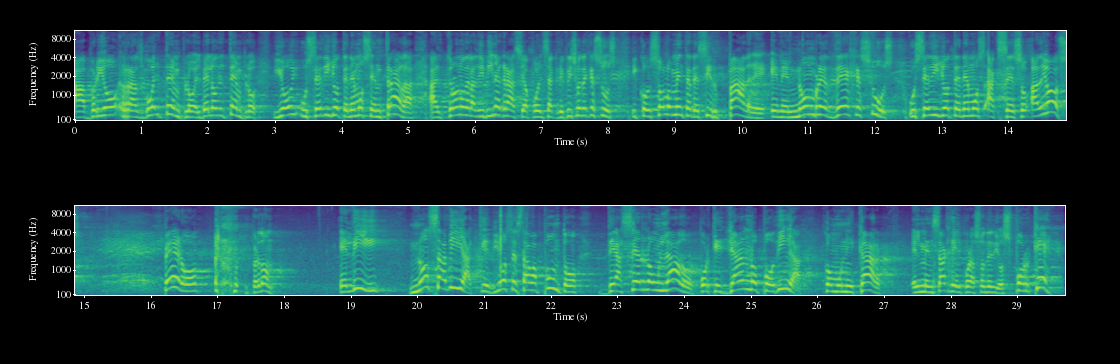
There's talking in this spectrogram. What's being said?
abrió, rasgó el templo, el velo del templo, y hoy usted y yo tenemos entrada al trono de la divina gracia por el sacrificio de Jesús. Y con solamente decir, Padre, en el nombre de Jesús, usted y yo tenemos acceso a Dios. Pero, perdón, Elí no sabía que Dios estaba a punto de hacerlo a un lado porque ya no podía comunicar el mensaje del corazón de Dios. ¿Por qué?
